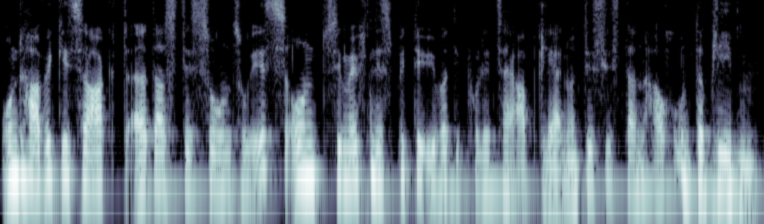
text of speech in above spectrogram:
und habe gesagt, äh, dass das so und so ist und Sie möchten das bitte über die Polizei abklären. Und das ist dann auch unterblieben.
